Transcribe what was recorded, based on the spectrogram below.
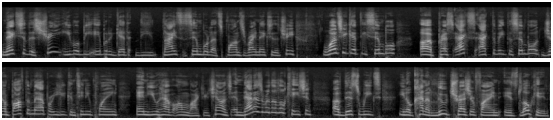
next to this tree, you will be able to get the nice symbol that spawns right next to the tree. Once you get the symbol, uh, press X, activate the symbol, jump off the map, or you can continue playing, and you have unlocked your challenge. And that is where the location of this week's, you know, kind of loot treasure find is located.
